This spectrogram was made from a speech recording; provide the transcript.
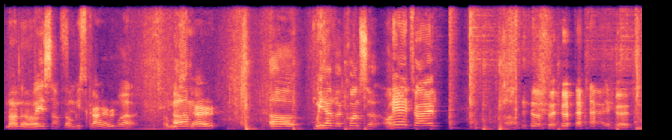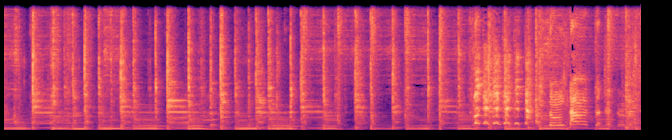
No, no. Play something. Don't be scared. What? Don't be Um, scared. Uh, we have a concert on. Airtime. The bass, yeah. You slap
